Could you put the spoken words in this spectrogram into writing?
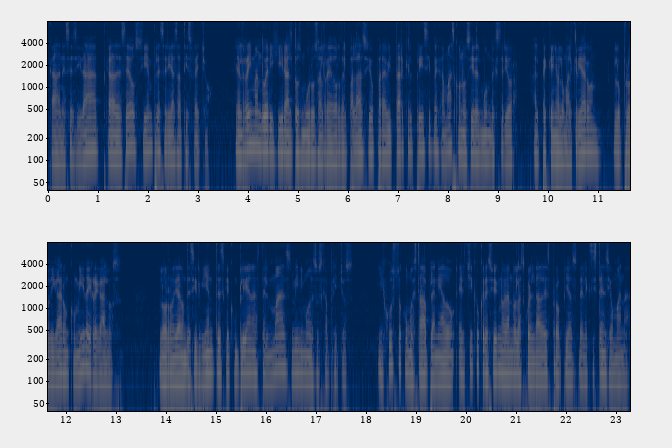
Cada necesidad, cada deseo siempre sería satisfecho. El rey mandó erigir altos muros alrededor del palacio para evitar que el príncipe jamás conociera el mundo exterior. Al pequeño lo malcriaron, lo prodigaron comida y regalos. Lo rodearon de sirvientes que cumplían hasta el más mínimo de sus caprichos. Y justo como estaba planeado, el chico creció ignorando las cualidades propias de la existencia humana.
